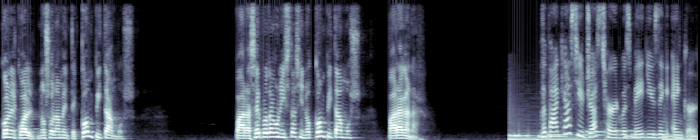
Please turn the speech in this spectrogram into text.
con el cual no solamente compitamos para ser protagonistas, sino compitamos para ganar. The podcast you just heard was made using Anchor.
